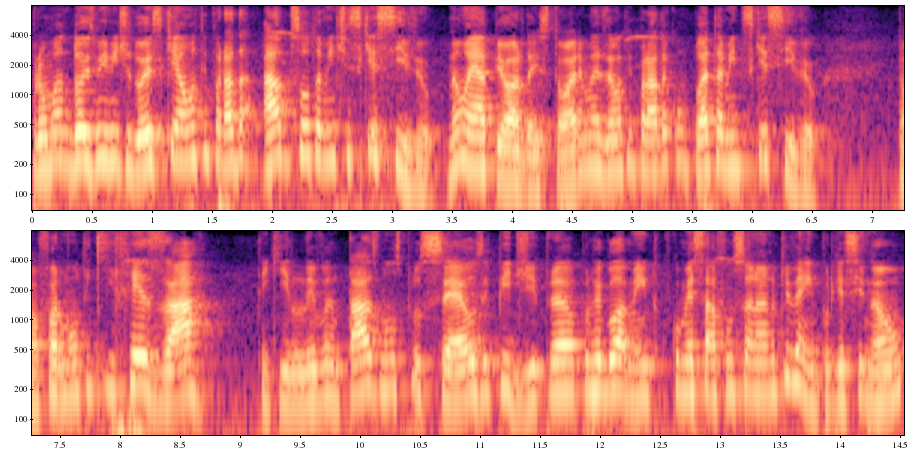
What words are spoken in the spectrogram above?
para uma 2022 que é uma temporada absolutamente esquecível. Não é a pior da história, mas é uma temporada completamente esquecível. Então a Fórmula 1 tem que rezar, tem que levantar as mãos para os céus e pedir para o regulamento começar a funcionar no que vem, porque senão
